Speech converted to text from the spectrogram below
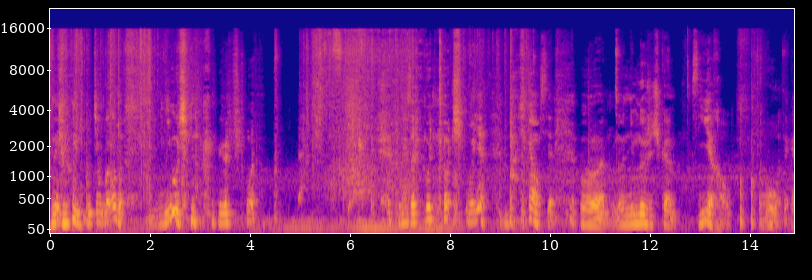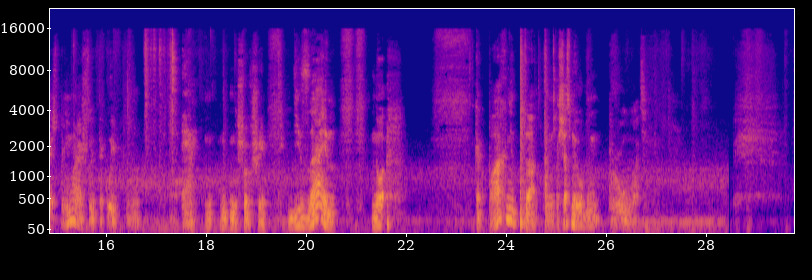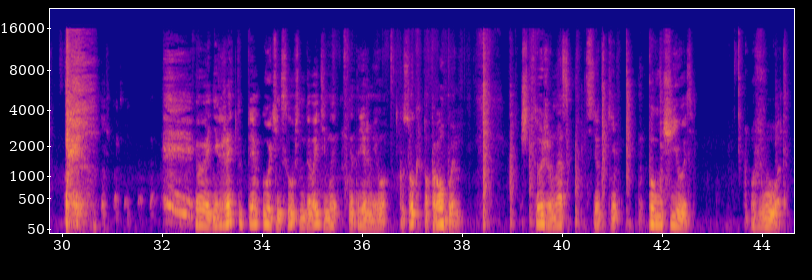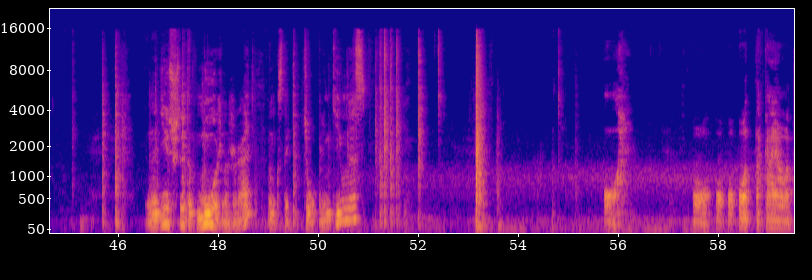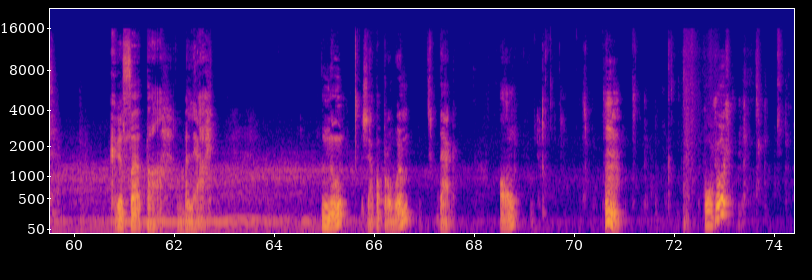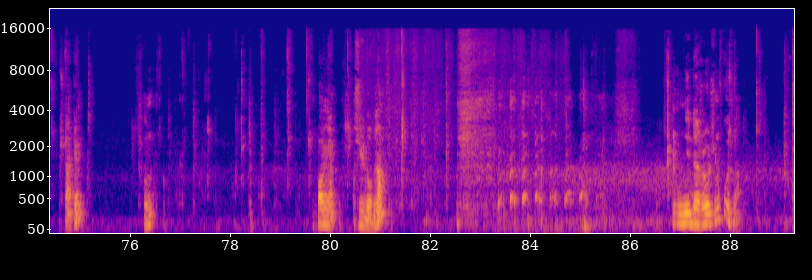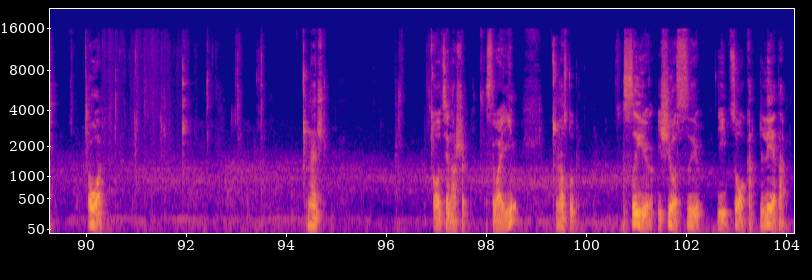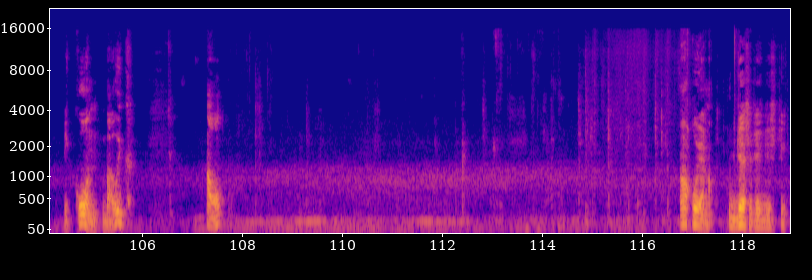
знаешь, бутерброду не очень хорошо. Произошло то, чего я боялся. Он немножечко съехал. Вот. Я, конечно, понимаю, что это такой э, не шурши дизайн, но как пахнет-то. Сейчас мы его будем пробовать. Ой, держать тут прям очень сложно. Давайте мы отрежем его кусок и попробуем. Что же у нас все-таки получилось? Вот. Надеюсь, что это можно жрать. Он, кстати, тепленький у нас. О! О, о, о, вот такая вот красота, бля. Ну, сейчас попробуем. Так. О. Ммм. Получилось? Кстати. Вполне съедобно. И даже очень вкусно. Вот. Значит, вот все наши свои. У нас тут сыр, еще сыр, яйцо, котлета, бекон, балык. Ау. Охуенно. 10 из 10.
